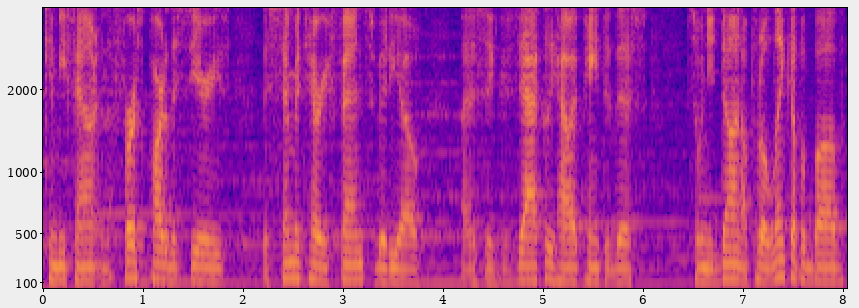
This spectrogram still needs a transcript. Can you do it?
can be found in the first part of the series, the cemetery fence video. Uh, this is exactly how I painted this. So when you're done, I'll put a link up above.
